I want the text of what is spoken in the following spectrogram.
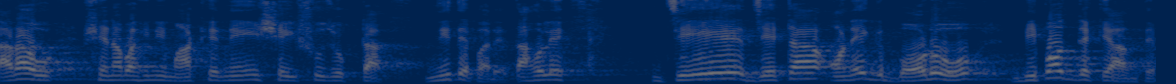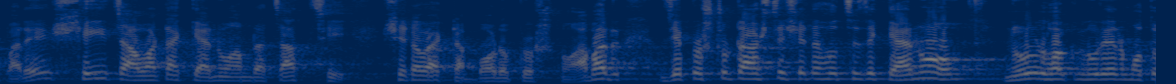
তারাও সেনাবাহিনী মাঠে নেই, সেই সুযোগটা নিতে পারে। তাহলে যে যেটা অনেক বড় বিপদ ডেকে আনতে পারে, সেই চাওয়াটা কেন আমরা চাচ্ছি, সেটাও একটা বড় প্রশ্ন। আবার যে প্রশ্নটা আসছে, সেটা হচ্ছে যে কেন নুরুল হক নূরের মতো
